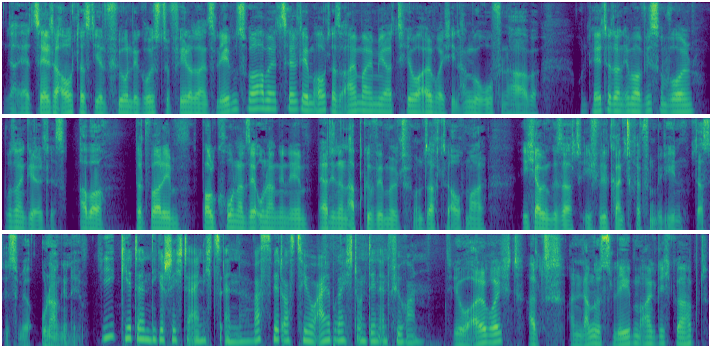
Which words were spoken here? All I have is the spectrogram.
ja, er erzählte auch, dass die Entführung der größte Fehler seines Lebens war, aber er erzählte eben auch, dass einmal im Jahr Theo Albrecht ihn angerufen habe. Und er hätte dann immer wissen wollen, wo sein Geld ist. Aber das war dem Paul Kroner sehr unangenehm. Er hat ihn dann abgewimmelt und sagte auch mal, ich habe ihm gesagt, ich will kein Treffen mit Ihnen. Das ist mir unangenehm. Wie geht denn die Geschichte eigentlich zu Ende? Was wird aus Theo Albrecht und den Entführern? Theo Albrecht hat ein langes Leben eigentlich gehabt.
